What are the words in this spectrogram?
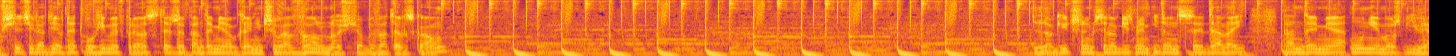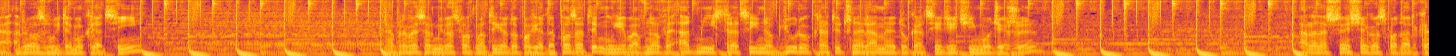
W sieci Radia Wnet mówimy wprost, że pandemia ograniczyła wolność obywatelską. Logicznym sylogizmem idąc dalej, pandemia uniemożliwia rozwój demokracji. A profesor Mirosław Matyja dopowiada. Poza tym ujęła w nowe administracyjno-biurokratyczne ramy edukację dzieci i młodzieży. Ale na szczęście gospodarka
